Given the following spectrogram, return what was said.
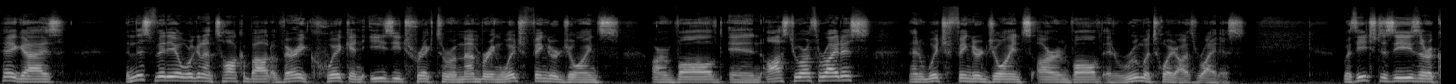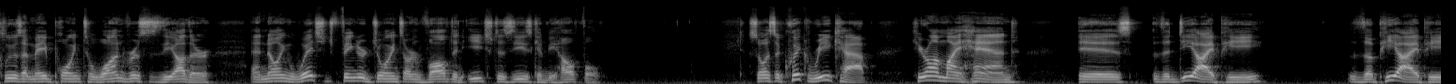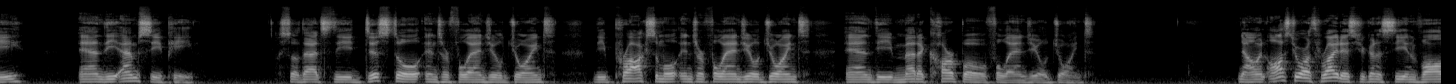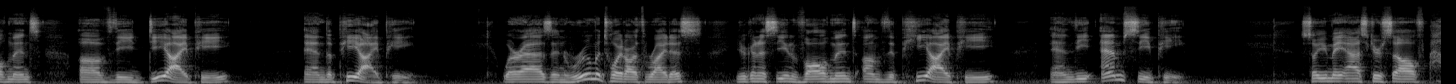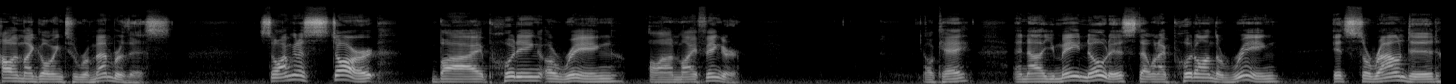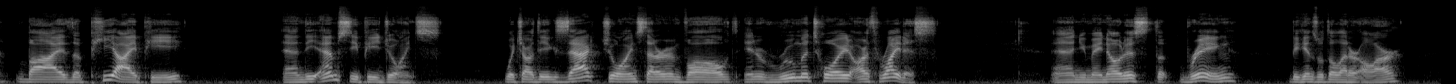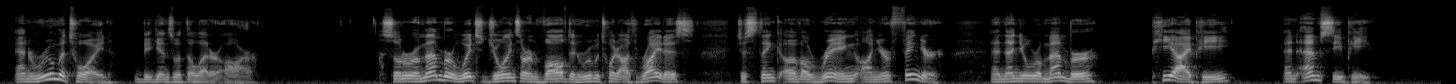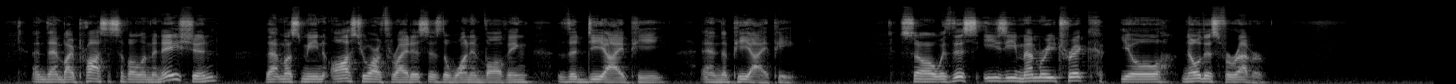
Hey guys, in this video we're going to talk about a very quick and easy trick to remembering which finger joints are involved in osteoarthritis and which finger joints are involved in rheumatoid arthritis. With each disease there are clues that may point to one versus the other and knowing which finger joints are involved in each disease can be helpful. So as a quick recap, here on my hand is the DIP, the PIP, and the MCP. So that's the distal interphalangeal joint, the proximal interphalangeal joint, and the metacarpophalangeal joint. Now, in osteoarthritis, you're going to see involvement of the DIP and the PIP. Whereas in rheumatoid arthritis, you're going to see involvement of the PIP and the MCP. So you may ask yourself, how am I going to remember this? So I'm going to start by putting a ring on my finger. Okay? And now you may notice that when I put on the ring, it's surrounded by the PIP and the MCP joints, which are the exact joints that are involved in rheumatoid arthritis. And you may notice the ring begins with the letter R, and rheumatoid begins with the letter R. So to remember which joints are involved in rheumatoid arthritis, just think of a ring on your finger, and then you'll remember PIP and MCP. And then by process of elimination, that must mean osteoarthritis is the one involving the DIP and the PIP. So with this easy memory trick, you'll know this forever.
